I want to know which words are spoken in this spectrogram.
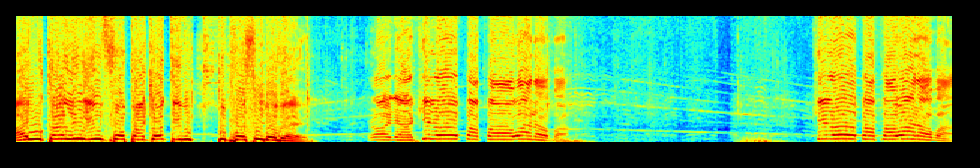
Are you kindly info patrol team to proceed over? Roger, kilo papa one over. Kilo papa one over.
